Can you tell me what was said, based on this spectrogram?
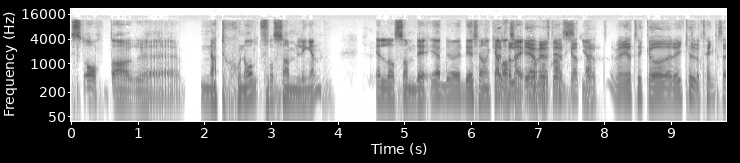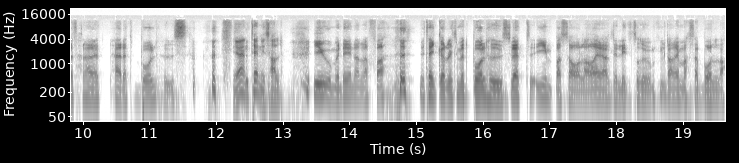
startar nationalförsamlingen. Eller som det är, det som de kallar sig. Jag, men, jag skrattar, men jag tycker det är kul att tänka sig att han ett, hade ett bollhus. Ja, en tennishall. jo, men det är en annan fall. Jag tänker liksom ett bollhus, vet, gympasalar är alltid ett litet rum där är massa bollar.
